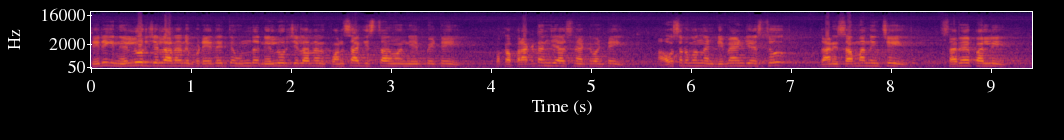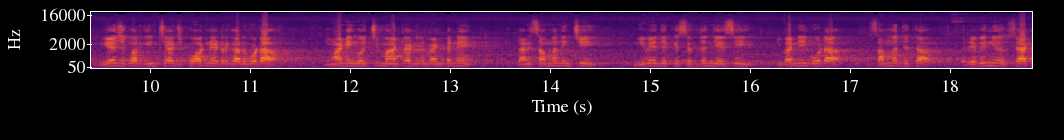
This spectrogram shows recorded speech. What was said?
తిరిగి నెల్లూరు జిల్లాలో ఇప్పుడు ఏదైతే ఉందో నెల్లూరు జిల్లాలను కొనసాగిస్తామని చెప్పేటి ఒక ప్రకటన చేయాల్సినటువంటి అవసరం ఉందని డిమాండ్ చేస్తూ దానికి సంబంధించి సర్వేపల్లి నియోజకవర్గ ఇన్ఛార్జ్ కోఆర్డినేటర్ గారు కూడా మార్నింగ్ వచ్చి మాట్లాడిన వెంటనే దానికి సంబంధించి నివేదిక సిద్ధం చేసి ఇవన్నీ కూడా సంబంధిత రెవెన్యూ శాఖ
